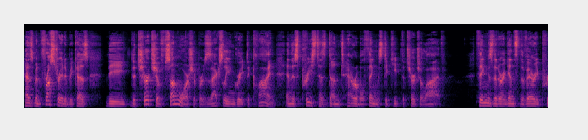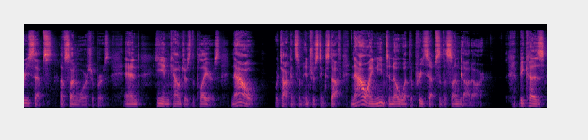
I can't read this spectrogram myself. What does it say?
has been frustrated because the, the church of sun worshippers is actually in great decline, and this priest has done terrible things to keep the church alive. Things that are against the very precepts of sun worshippers. And he encounters the players. Now we're talking some interesting stuff. Now I need to know what the precepts of the sun god are. Because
